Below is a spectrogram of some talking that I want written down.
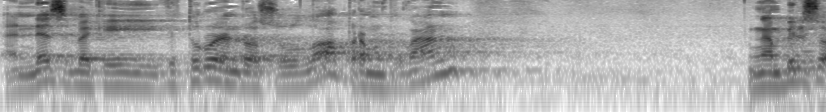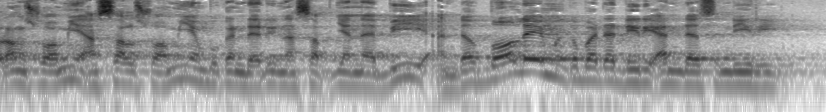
anda sebagai keturunan Rasulullah perempuan mengambil seorang suami asal suami yang bukan dari nasabnya Nabi anda boleh kepada diri anda sendiri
